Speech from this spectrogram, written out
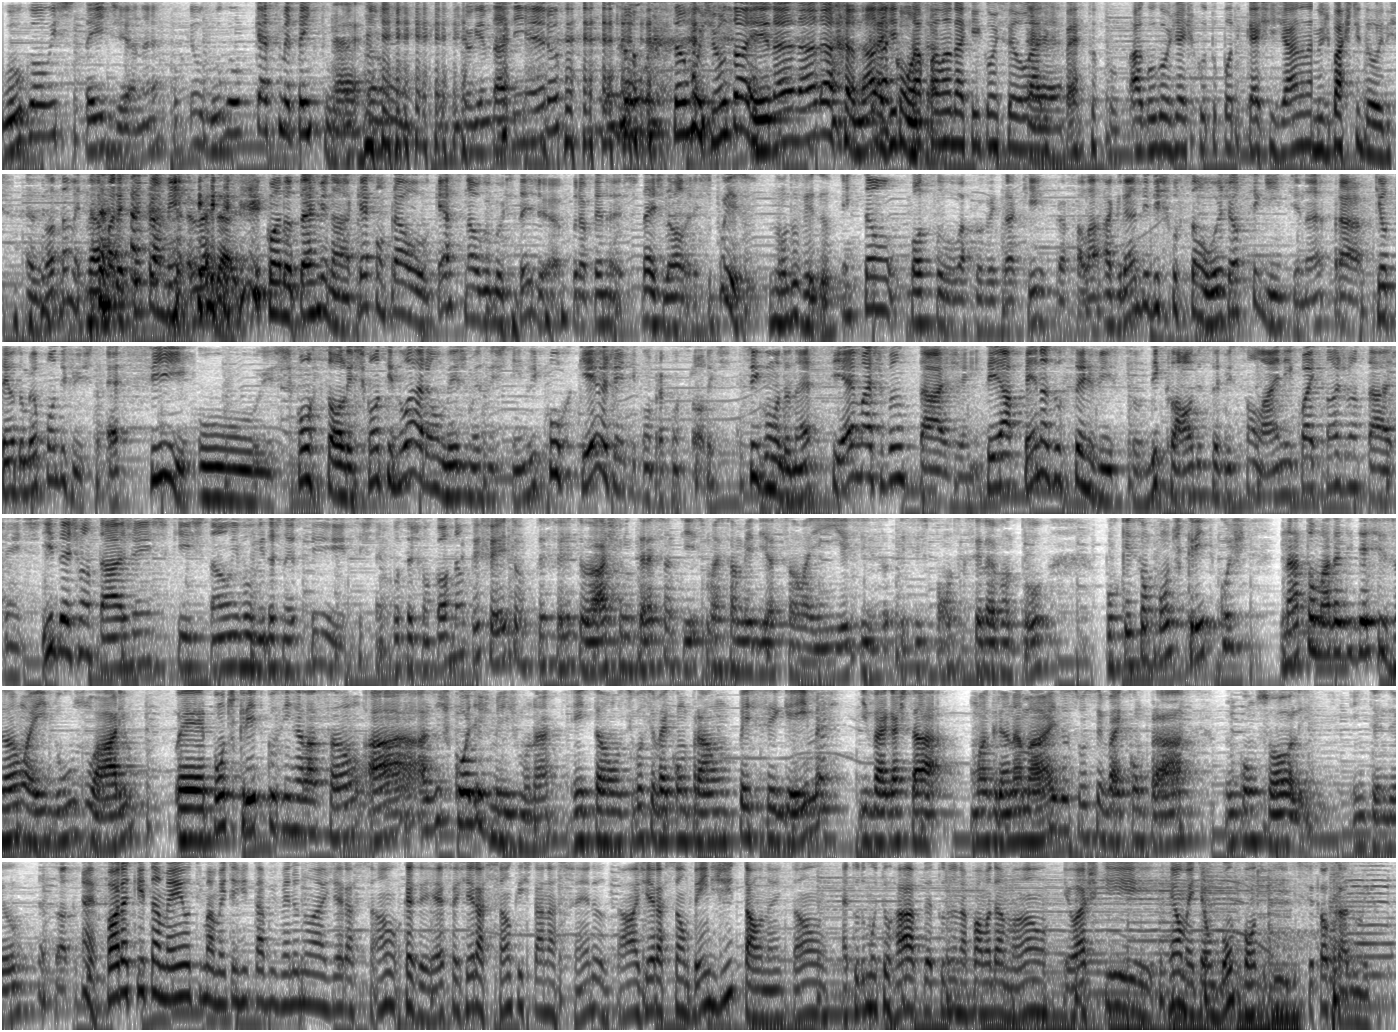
Google Stadia, né? Porque o Google quer se meter em tudo. É. Então, o videogame dá dinheiro. Tamo, tamo junto aí, né? Nada, nada a gente contra. tá falando aqui com os celulares É. perto. A Google já escuta o podcast já nos bastidores. Exatamente, vai aparecer pra mim É verdade. quando eu terminar. Quer comprar o. Quer assinar o Google Stadia por apenas 10 dólares? Tipo isso, não duvido. Então, posso aproveitar aqui para falar. A grande discussão hoje é o seguinte, né? Pra, que eu tenho do meu ponto de vista. É se os consoles continuarão mesmo existindo e por que a gente compra consoles. Segundo, né? Se é mais vantagem ter apenas o serviço de cloud, o serviço online, e quais são as vantagens e desvantagens que estão envolvidas nesse sistema. Vocês concordam? Perfeito, perfeito. Eu acho interessantíssimo essa mediação aí, esses, esses pontos que você levantou, porque são pontos críticos na tomada de decisão aí do usuário. É, pontos críticos em relação às escolhas mesmo, né? Então, se você vai comprar um PC gamer e vai gastar uma grana a mais, ou se você vai comprar um console, Entendeu? Exato. É, fora que também ultimamente a gente tá vivendo numa geração, quer dizer, essa geração que está nascendo é uma geração bem digital, né? Então é tudo muito rápido, é tudo na palma da mão. Eu acho que realmente é um bom ponto de, de ser tocado mesmo.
